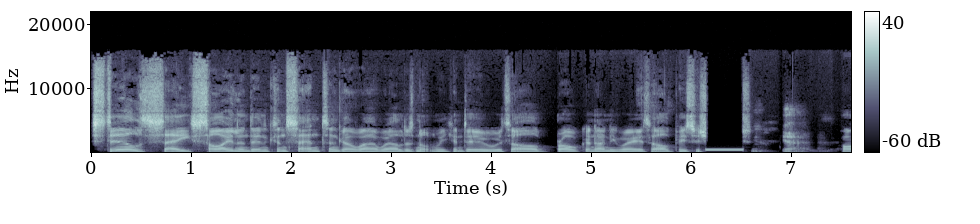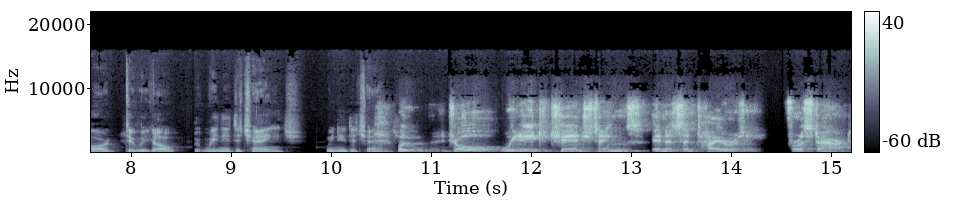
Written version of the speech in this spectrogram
still say silent in consent and go, well, well, there's nothing we can do. It's all broken anyway. It's all a piece of shit. Yeah. Or do we go, we need to change. We need to change. Well, Joe, we need to change things in its entirety for a start.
